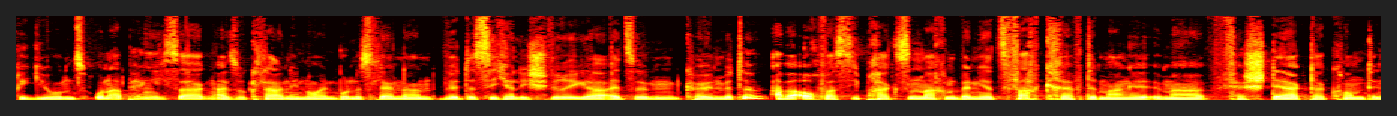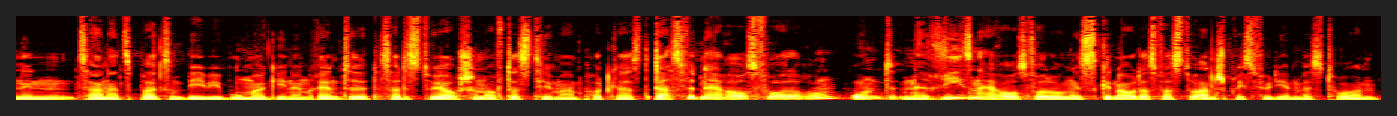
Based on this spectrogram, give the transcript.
regionsunabhängig sagen. Also klar, in den neuen Bundesländern wird es sicherlich schwieriger als in Köln-Mitte. Aber auch was die Praxen machen, wenn jetzt Fachkräftemangel immer verstärkter kommt in den Zahnarztpraxen, Babyboomer gehen in Rente. Das hattest du ja auch schon auf das Thema im Podcast. Das wird eine Herausforderung und eine Riesenherausforderung ist genau das, was du ansprichst für die Investoren,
